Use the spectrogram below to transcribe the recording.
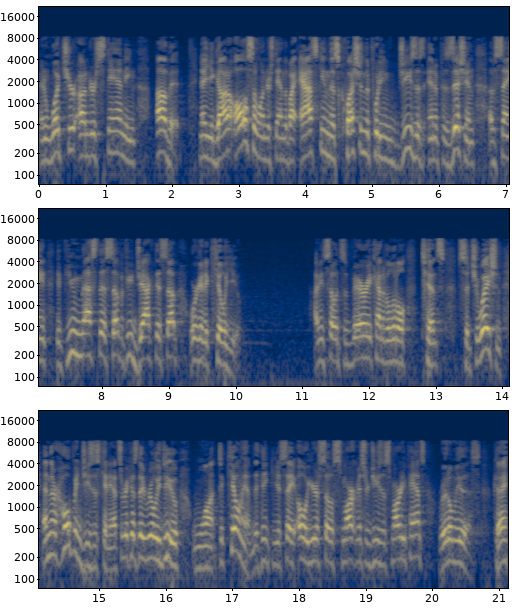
and what's your understanding of it. Now you gotta also understand that by asking this question, they're putting Jesus in a position of saying, if you mess this up, if you jack this up, we're gonna kill you. I mean, so it's a very kind of a little tense situation. And they're hoping Jesus can answer because they really do want to kill him. They think you say, Oh, you're so smart, Mr. Jesus Smarty Pants. Riddle me this. Okay?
